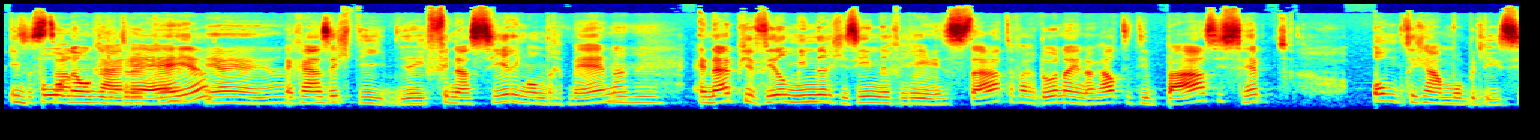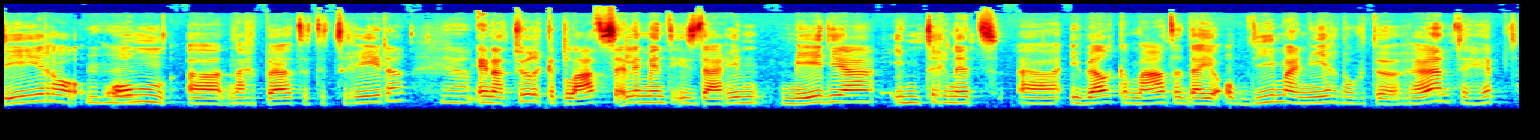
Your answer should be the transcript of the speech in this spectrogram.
in Polen en Hongarije, ja, dan gaan zich die, die financiering ondermijnen. Mhm. En dat heb je veel minder gezien in de Verenigde Staten, waardoor je nog altijd die basis hebt om te gaan mobiliseren, mhm. om uh, naar buiten te treden. Ja. En natuurlijk het laatste element is daarin media, internet, uh, in welke mate dat je op die manier nog de ruimte hebt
